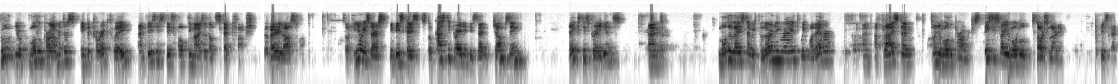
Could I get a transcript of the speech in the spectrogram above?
to your model parameters in the correct way. And this is this optimizer.step function, the very last one. So here is where, in this case, stochastic gradient descent jumps in, takes these gradients and modulates them with the learning rate, with whatever, and applies them to your model parameters. This is where your model starts learning, this step.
